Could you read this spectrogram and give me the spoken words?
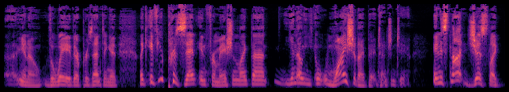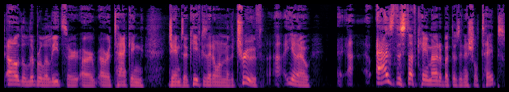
uh, you know the way they're presenting it. Like if you present information like that, you know why should I pay attention to you? And it's not just like oh the liberal elites are are, are attacking James O'Keefe because they don't want to know the truth. Uh, you know, as the stuff came out about those initial tapes,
